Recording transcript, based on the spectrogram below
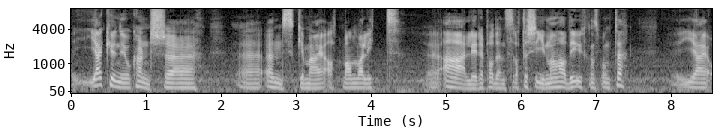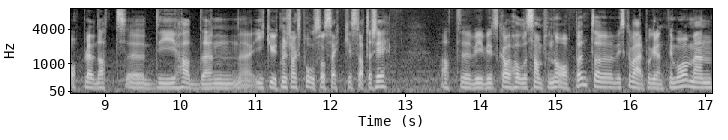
jeg kunne jo kanskje eh, ønske meg at man var litt eh, ærligere på den strategien man hadde i utgangspunktet. Jeg opplevde at eh, de en, gikk ut med en slags pose og sekk-strategi at vi, vi skal holde samfunnet åpent og vi skal være på grønt nivå, men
